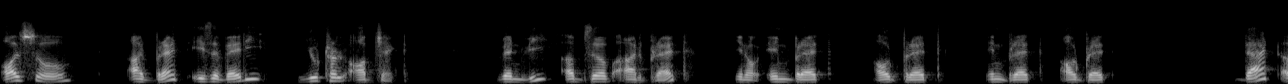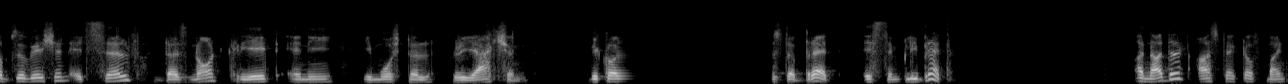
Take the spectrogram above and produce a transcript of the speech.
Also, our breath is a very neutral object. When we observe our breath, you know, in breath, out breath, in breath, out breath, that observation itself does not create any emotional reaction because the breath is simply breath. Another aspect of mindfulness of breath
